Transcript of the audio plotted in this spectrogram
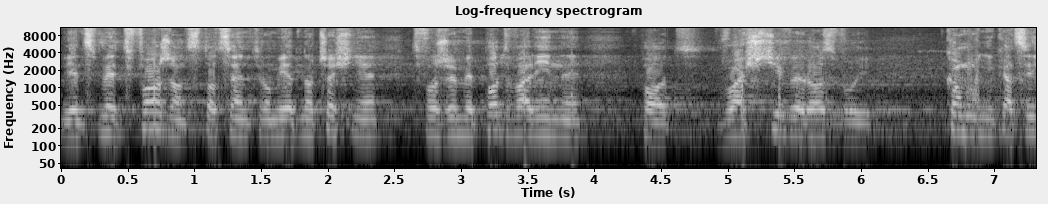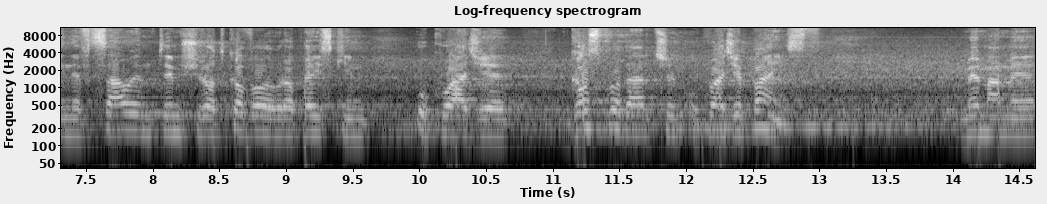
Więc my tworząc to centrum jednocześnie tworzymy podwaliny pod właściwy rozwój komunikacyjny w całym tym środkowoeuropejskim układzie gospodarczym, układzie państw. My mamy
